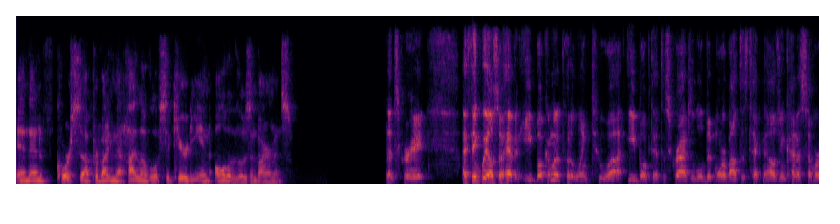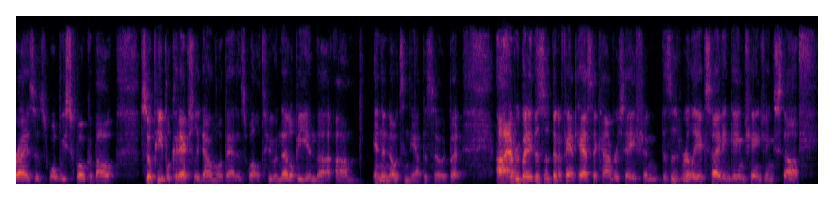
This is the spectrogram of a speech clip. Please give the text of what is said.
and then of course uh, providing that high level of security in all of those environments. That's great. I think we also have an ebook. I'm going to put a link to an ebook that describes a little bit more about this technology and kind of summarizes what we spoke about, so people could actually download that as well too. And that'll be in the um, in the notes in the episode. But uh, everybody, this has been a fantastic conversation. This is really exciting, game changing stuff.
